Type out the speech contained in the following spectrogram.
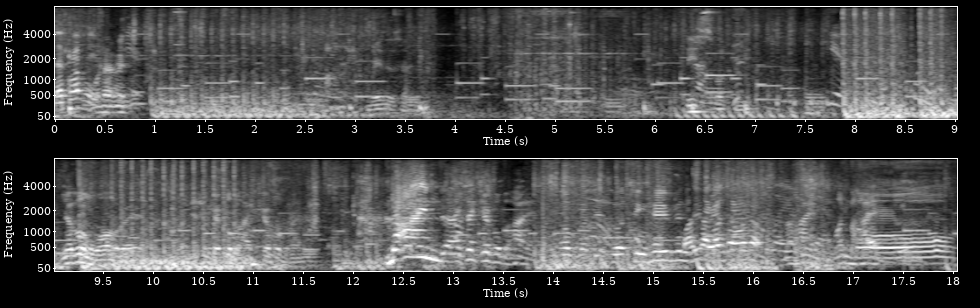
That's one What heaven. happened? Raise his head. Please smoke me. Here. You have a wall, right? Careful behind, careful behind. Behind! I said careful behind. Oh, but it's watching Haven. One one one. Behind, one behind. Oh.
